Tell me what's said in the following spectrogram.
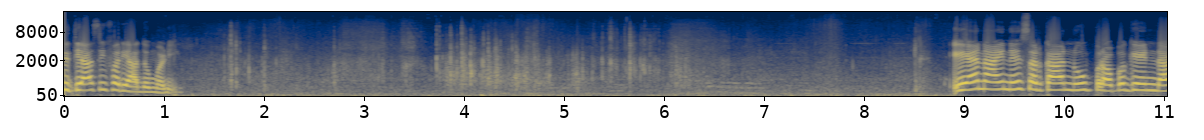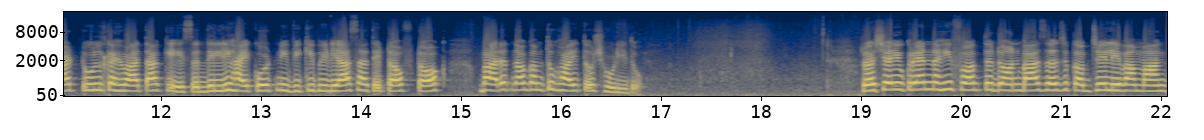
સિત્યાસી ફરિયાદો મળી. એએનઆઈને સરકારનું પ્રોપગેન્ડા ટૂલ કહેવાતા કેસ. દિલ્હી હાઈકોર્ટની વિકિપીડિયા સાથે ટફ ટોક. ભારત ન ગમતું હોય તો છોડી દો. રશિયા યુક્રેન નહીં, ફક્ત ડોનબાસ જ કબજે લેવા માંગ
